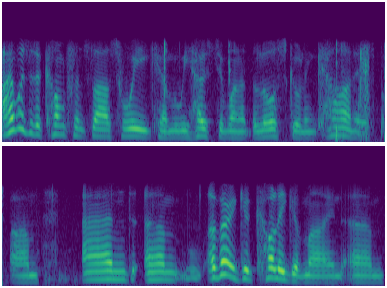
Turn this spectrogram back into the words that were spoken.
I was at a conference last week. and we hosted one at the law school in Cardiff, um, and um, a very good colleague of mine um,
